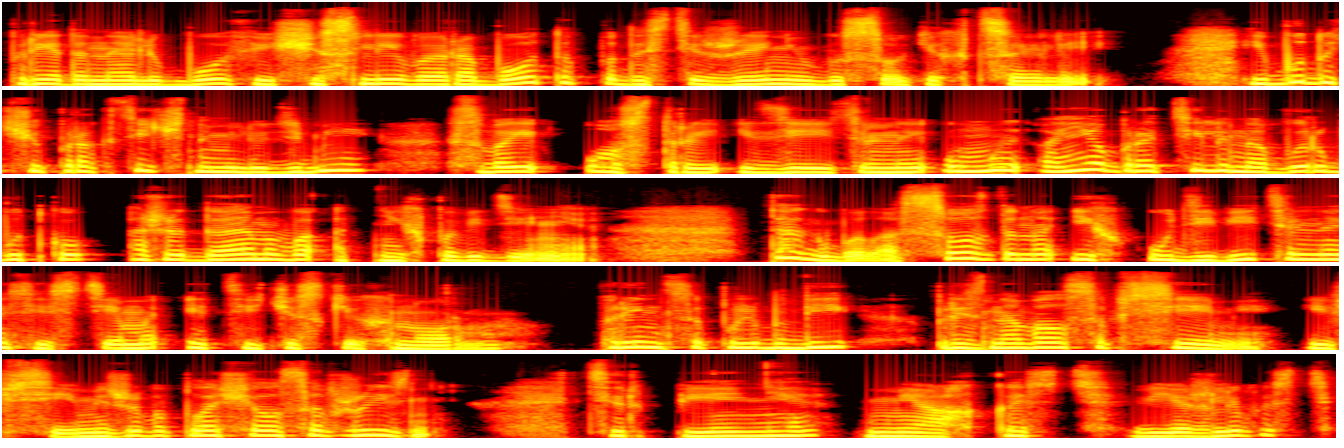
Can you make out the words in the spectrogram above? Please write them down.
Преданная любовь и счастливая работа по достижению высоких целей. И, будучи практичными людьми, свои острые и деятельные умы они обратили на выработку ожидаемого от них поведения. Так была создана их удивительная система этических норм. Принцип любви признавался всеми и всеми же воплощался в жизнь. Терпение, мягкость, вежливость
